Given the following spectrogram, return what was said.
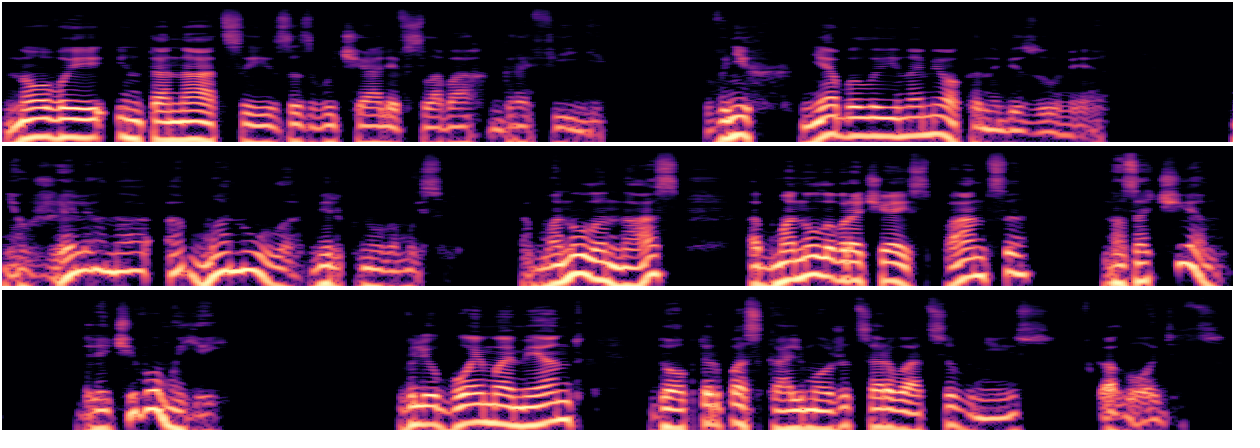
Новые интонации зазвучали в словах графини. В них не было и намека на безумие. «Неужели она обманула?» — мелькнула мысль. «Обманула нас, обманула врача-испанца. Но зачем? Для чего мы ей?» В любой момент доктор Паскаль может сорваться вниз, в колодец.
